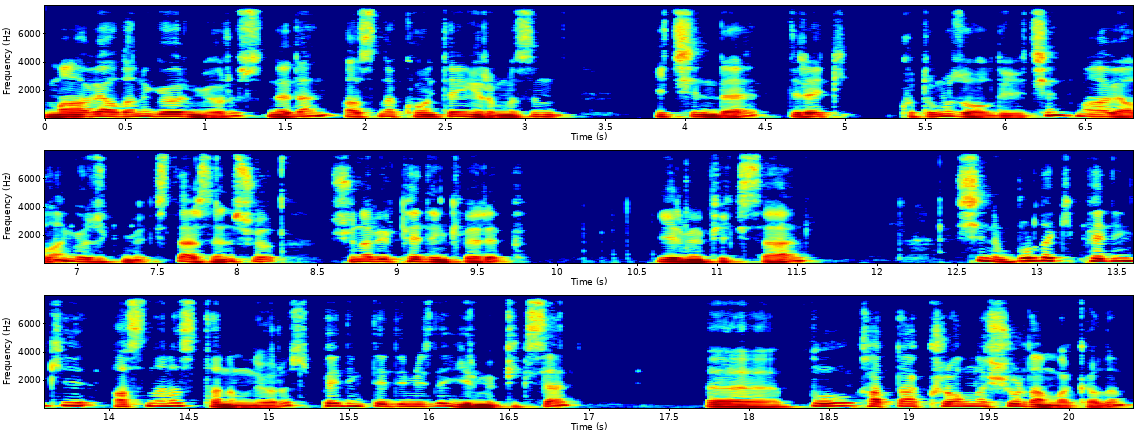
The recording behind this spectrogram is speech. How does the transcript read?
mavi alanı görmüyoruz. Neden? Aslında konteynerimizin içinde direkt kutumuz olduğu için mavi alan gözükmüyor. İsterseniz şu şuna bir padding verip 20 piksel. Şimdi buradaki padding'i aslında nasıl tanımlıyoruz? Padding dediğimizde 20 piksel. Ee, bu hatta Chrome'la şuradan bakalım.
